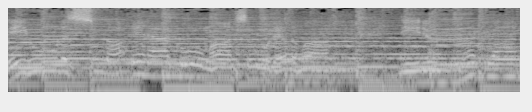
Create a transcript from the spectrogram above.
ei huule sula enää kuumaan suudelmaan, niin ymmärrän,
